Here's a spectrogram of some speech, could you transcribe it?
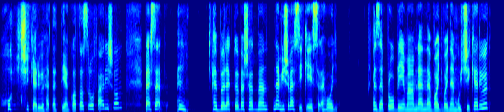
hogy sikerülhetett ilyen katasztrofálisan. Persze ebből legtöbb esetben nem is veszik észre, hogy ez a problémám lenne, vagy, vagy nem úgy sikerült,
